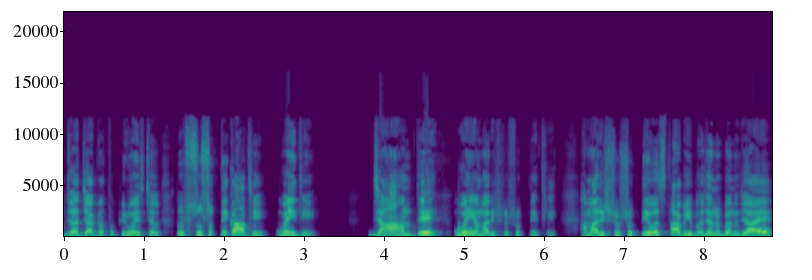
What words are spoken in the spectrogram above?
जागृत तो फिर वहीं से चल। तो सुषुप्ति कहाँ थी? वहीं थी। जहाँ हम थे, वहीं हमारी सुषुप्ति थी। हमारी सुषुप्ति अवस्था भी भजन बन जाए,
